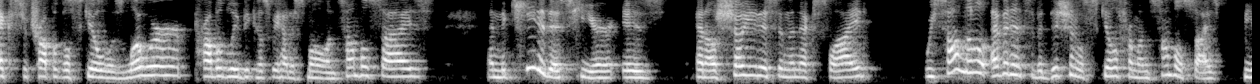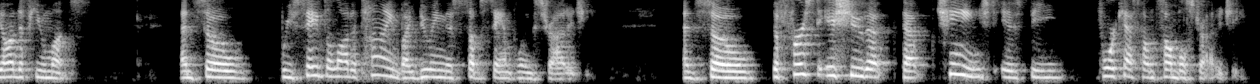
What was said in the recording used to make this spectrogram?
extratropical skill was lower, probably because we had a small ensemble size. And the key to this here is, and I'll show you this in the next slide, we saw little evidence of additional skill from ensemble size beyond a few months. And so we saved a lot of time by doing this subsampling strategy. And so the first issue that, that changed is the forecast ensemble strategy.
